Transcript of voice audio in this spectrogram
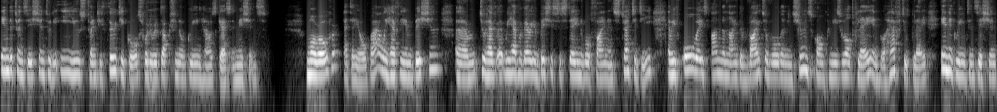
in the transition to the EU's 2030 goals for the mm. reduction of greenhouse gas emissions. Moreover, at EIOPA, we have the ambition um, to have, uh, we have a very ambitious sustainable finance strategy, and we've always underlined the vital role that insurance companies will play and will have to play in a green transition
